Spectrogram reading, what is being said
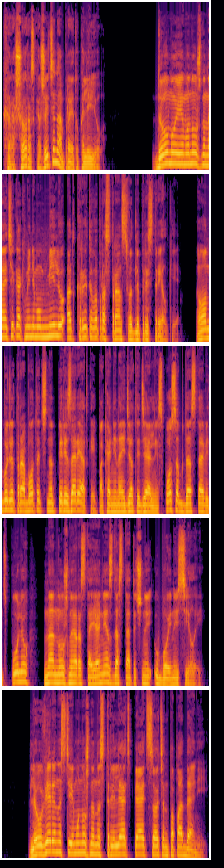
«Хорошо, расскажите нам про эту колею», Думаю, ему нужно найти как минимум милю открытого пространства для пристрелки. Он будет работать над перезарядкой, пока не найдет идеальный способ доставить пулю на нужное расстояние с достаточной убойной силой. Для уверенности ему нужно настрелять пять сотен попаданий.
